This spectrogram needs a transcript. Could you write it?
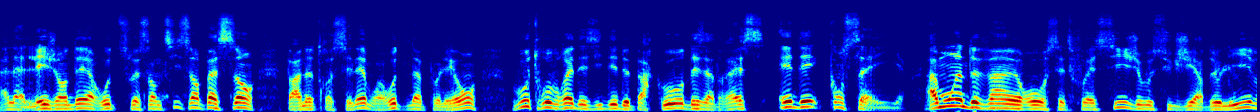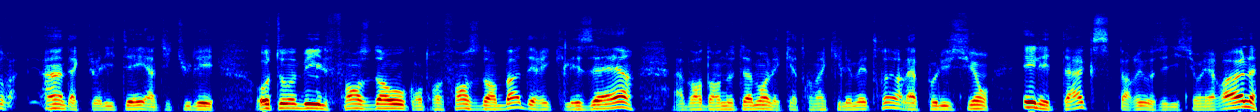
à la légendaire route 66 en passant par notre célèbre route Napoléon, vous trouverez des idées de parcours, des adresses et des conseils. À moins de 20 euros cette fois-ci, je vous suggère deux livres, un d'actualité intitulé Automobile France d'en haut contre France d'en bas d'Éric Lézère, abordant notamment les 80 km heure, la pollution et les taxes, paru aux éditions Erol,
